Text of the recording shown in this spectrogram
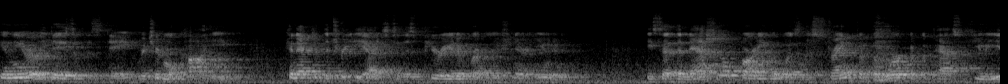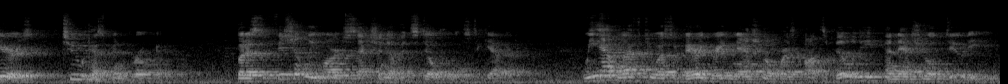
In the early days of the state, Richard Mulcahy connected the treatyites to this period of revolutionary unity. He said, the national party that was the strength of the work of the past few years, too has been broken, but a sufficiently large section of it still holds together. We have left to us a very great national responsibility, a national duty,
